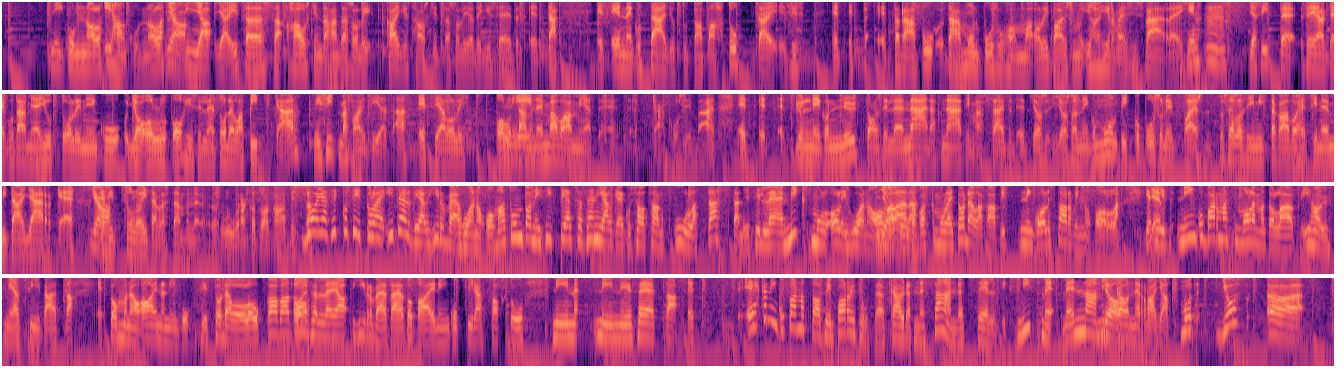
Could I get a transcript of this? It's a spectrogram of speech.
Niin kunnolla. ihan kunnolla. Joo. Ja, ja itse asiassa hauskintahan tässä oli, kaikista hauskinta tässä oli jotenkin se, että, että, että ennen kuin tämä juttu tapahtui, tai siis että että, että tämä, pu, tämä mun pusuhomma oli paisunut ihan hirveisiin vääreihin. Mm. Ja sitten sen jälkeen, kun tämä meidän juttu oli niin kuin jo ollut ohi todella pitkään, niin sit mä sain tietää, että siellä oli ollut niin. tämmöinen, mä vaan mietin, että et, kusipää. Et, et, et, et, kyllä niinku nyt on silleen näädät näätimässä, että et, et jos, jos on niinku mun pikku pusuni paisutettu sellaisiin mittakaavoihin, että siinä ei ole mitään järkeä. Joo. Ja sitten sulla on itselläsi tämmönen luurakko tuo kaapissa. Joo, ja sitten kun siitä tulee itsellä vielä hirveän huono omatunto, niin sit tiedät sen jälkeen, kun sä oot saanut kuulla tästä, niin silleen, miksi mulla oli huono Joo, omatunto, älä. koska mulla ei todellakaan pit, niin kuin olisi tarvinnut olla. Ja Jep. siis niin kuin varmasti molemmat ollaan ihan yhtä mieltä siitä, että että tommonen on aina niin kuin, siis todella loukkaavaa toiselle ja hirveätä ja tota ei niin kuin pidä sattua, niin, niin, niin se, että et, Ehkä niin kuin kannattaa siinä parisuhteessa käydä ne säännöt selviksi. Missä me mennään, mitkä Joo. on ne rajat. Mutta jos öö,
